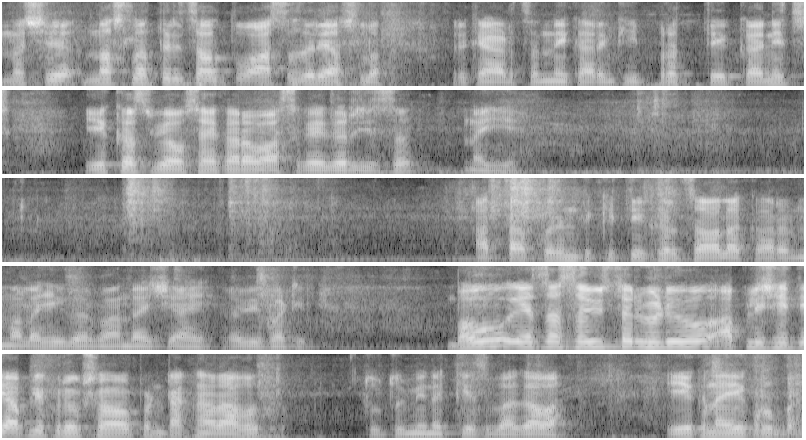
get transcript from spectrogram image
नशे नसला तरी चालतो असं जरी असलं तरी काही अडचण नाही कारण की प्रत्येकानेच एकच व्यवसाय करावा असं काही गरजेचं नाही आहे आतापर्यंत किती खर्च आला कारण मला ही घर बांधायची आहे रवी पाटील. भाऊ याचा सविस्तर व्हिडिओ आपली शेती आपली प्रयोगशाळा आपण टाकणार आहोत. तो तुम्ही नक्कीच बघावा. एक ना एक रुपये.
